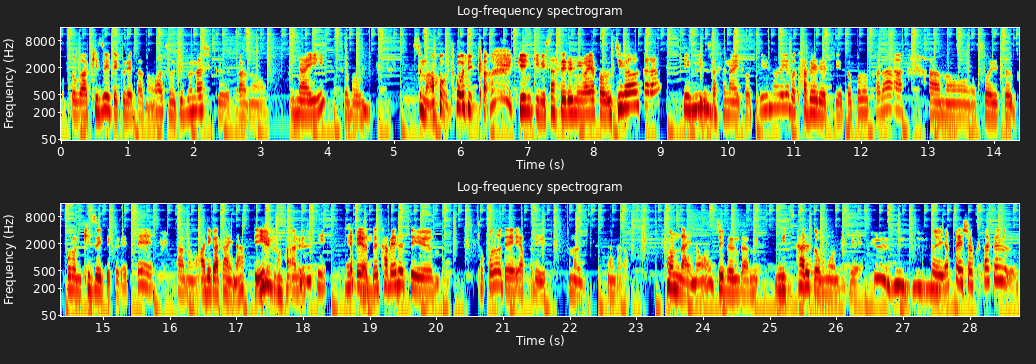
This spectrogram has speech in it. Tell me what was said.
夫が気づいてくれたのは、その自分らしく、あの、いない、その、妻をどうにか 元気にさせるには、やっぱ内側から元気にさせないとっていうので、やっぱ食べるっていうところから、あの、そういうところに気づいてくれて、あの、ありがたいなっていうのもあるし、やっぱり食べるっていうところで、やっぱり、その、なん。だろう、本来の自分が見つかると思うので、そやっぱり食卓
